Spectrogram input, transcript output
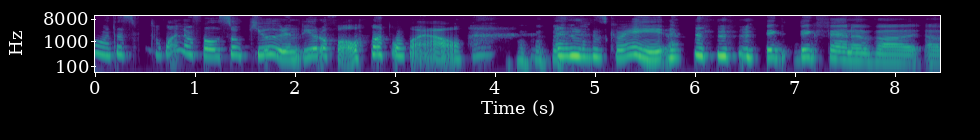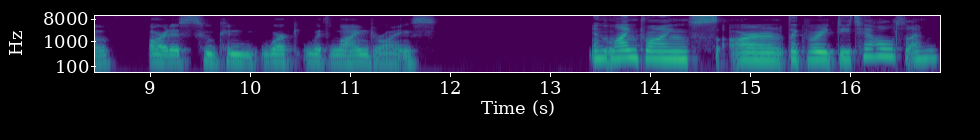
Oh, that's wonderful. It's so cute and beautiful. wow. and that's great. big big fan of uh of artists who can work with line drawings. And line drawings are like very detailed, I'm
